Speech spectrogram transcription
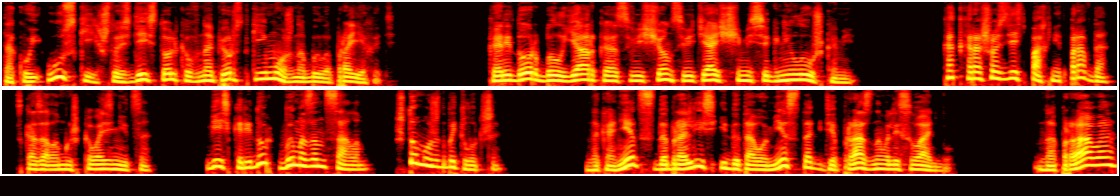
такой узкий, что здесь только в наперстке и можно было проехать. Коридор был ярко освещен светящимися гнилушками. — Как хорошо здесь пахнет, правда? — сказала мышка-возница. — Весь коридор вымазан салом. Что может быть лучше? Наконец добрались и до того места, где праздновали свадьбу. Направо,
